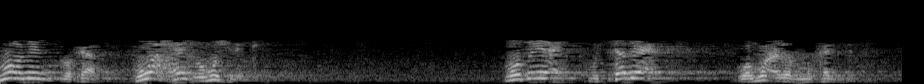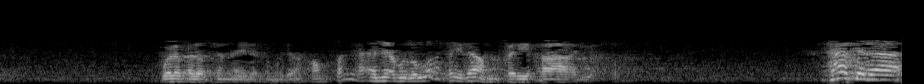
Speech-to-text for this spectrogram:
مؤمن وكافر موحد ومشرك. مطيع متبع ومعرض مكذب. ولقد أرسلنا إلى ثمود اخاهم صالحا. أن اعبدوا الله فإذا هم فريقان. هكذا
